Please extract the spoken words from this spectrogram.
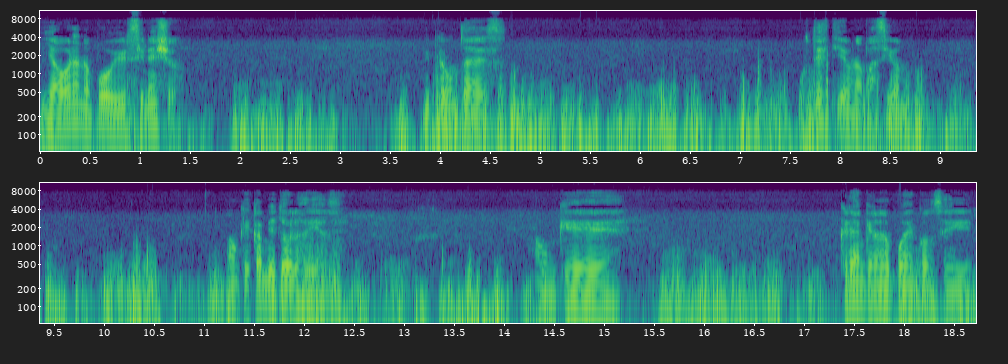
y ahora no puedo vivir sin ello. Mi pregunta es, ¿ustedes tienen una pasión? Aunque cambie todos los días. Aunque crean que no lo pueden conseguir.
